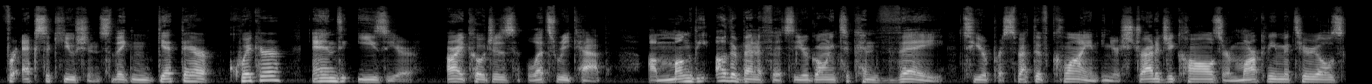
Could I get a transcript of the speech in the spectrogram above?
for execution so they can get there quicker and easier. All right, coaches, let's recap. among the other benefits that you're going to convey to your prospective client in your strategy calls or marketing materials,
